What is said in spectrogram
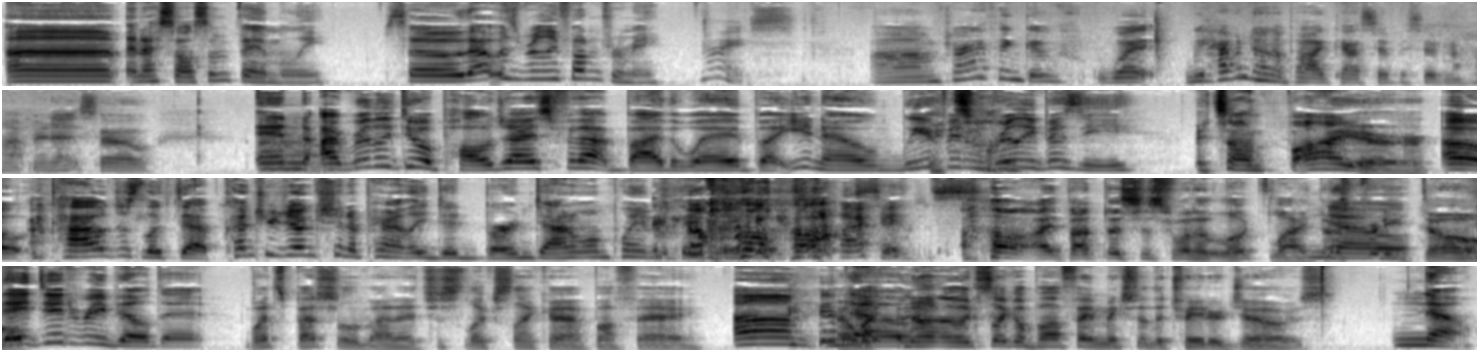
Um, and I saw some family, so that was really fun for me. Nice. Um, I'm trying to think of what we haven't done a podcast episode in a hot minute, so And Um, I really do apologize for that, by the way. But you know, we've been on- really busy. It's on fire. Oh, Kyle just looked up. Country Junction apparently did burn down at one point, but they rebuilt it since. Oh, I thought this is what it looked like. That's no, pretty dope. they did rebuild it. What's special about it? It just looks like a buffet. Um, No, no, like- no, it looks like a buffet mixed with the Trader Joe's. No.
